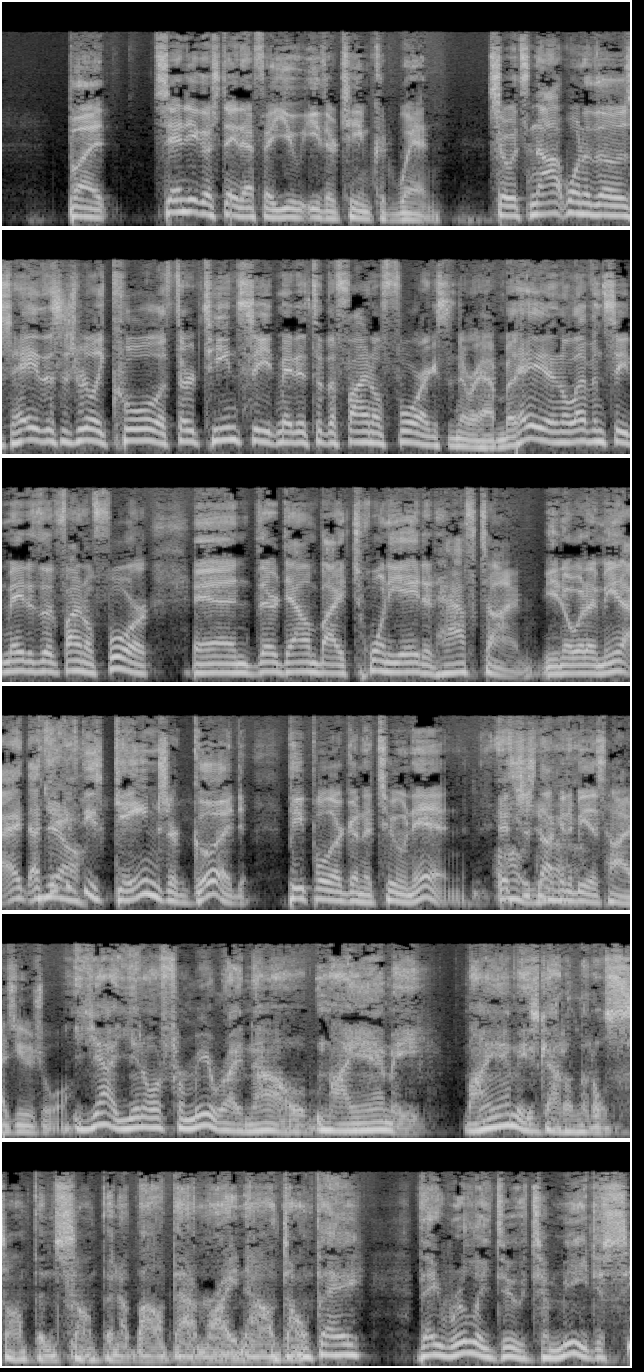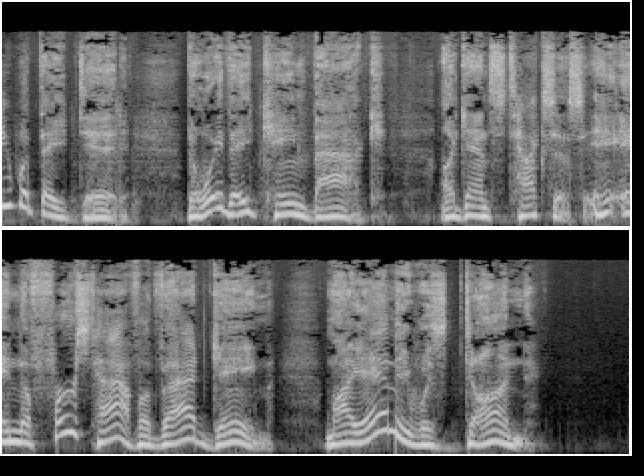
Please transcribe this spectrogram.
but San Diego State, FAU, either team could win. So it's not one of those, hey, this is really cool. A 13 seed made it to the final four. I guess it's never happened, but hey, an 11 seed made it to the final four and they're down by 28 at halftime. You know what I mean? I, I think Yeah. if these games are good, people are going to tune in. It's Oh, just not going to be as high as usual. Yeah, you know, for me right now, Miami, Miami's got a little something, something about them right now, don't they? They really do. To me, to see what they did, the way they came back against Texas in, the first half of that game, Miami was done.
